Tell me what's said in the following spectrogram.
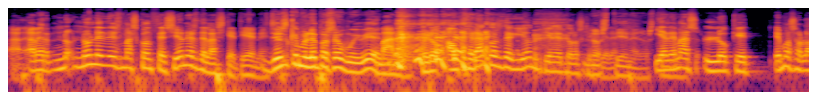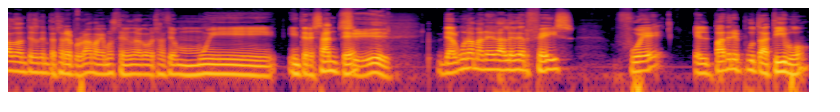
A, ver, no, no le des más concesiones de las que tiene. Yo es que me lo he pasado muy bien. Vale, pero agujeracos de guion tiene todos los que Los quiere. tiene, los y tiene. además, lo que hemos hablado antes de empezar el programa, que hemos tenido una conversación muy interesante, Sí. de alguna manera Leatherface fue el padre putativo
